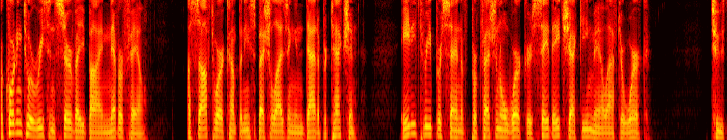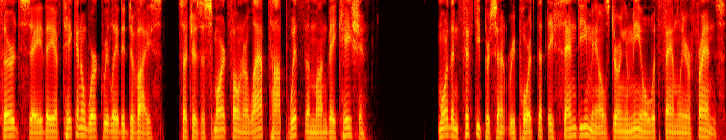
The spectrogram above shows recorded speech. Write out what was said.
According to a recent survey by Neverfail, a software company specializing in data protection, 83% of professional workers say they check email after work. Two thirds say they have taken a work related device, such as a smartphone or laptop, with them on vacation. More than 50% report that they send emails during a meal with family or friends.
